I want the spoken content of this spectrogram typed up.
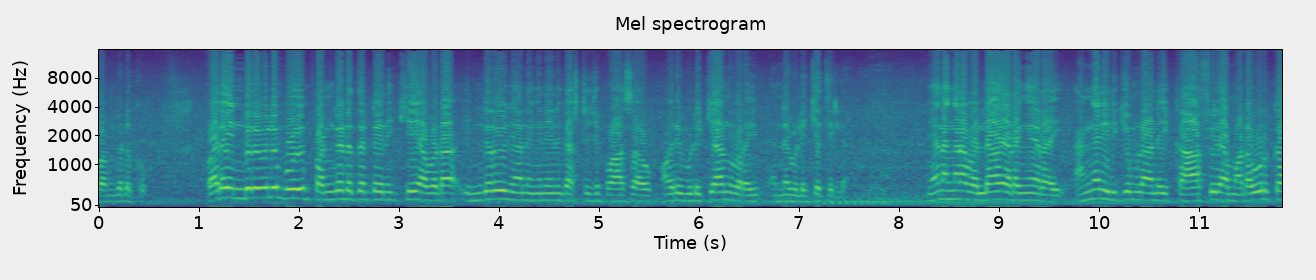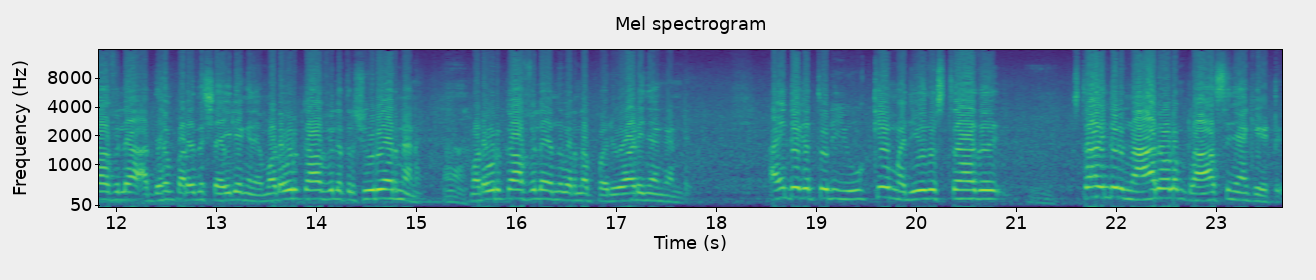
പങ്കെടുക്കും. പല ഇന്റർവ്യൂവിലും പോയി പങ്കെടുത്തിട്ട് എനിക്ക് അവിടെ ഇന്റർവ്യൂ ഞാൻ എങ്ങനെയും കഷ്ടിച്ച് പാസ്സാവും. അവർ വിളിക്കാന്ന് പറയും എന്നെ വിളിക്കത്തില്ല. ഞാൻ അങ്ങനെ വല്ലാതെ ഇടങ്ങേറായി. അങ്ങനെ ഇരിക്കുമ്പോഴാണ് ഈ കാഫില മടവൂർ കാഫില അദ്ദേഹം പറയുന്ന ശൈലി എങ്ങനെയാണ് മടവൂർ കാഫില തൃശ്ശൂരുകാരനാണ്. മടവൂർ കാഫില എന്ന് പറഞ്ഞ പരിപാടി ഞാൻ കണ്ട്. അതിന്റെ അകത്ത് ഒരു യു കെ മജീദ് ഉസ്താദ് ഉസ്താദിന്റെ ഒരു നാലോളം ക്ലാസ് ഞാൻ കേട്ട്.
